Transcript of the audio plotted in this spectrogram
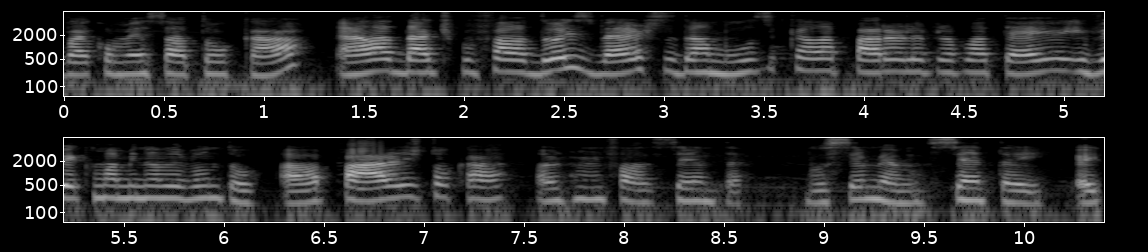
vai começar a tocar. Ela dá, tipo, fala dois versos da música, ela para, olha pra plateia e vê que uma mina levantou. Ela para de tocar, olha pra mim e fala, senta. Você mesmo, senta aí. aí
